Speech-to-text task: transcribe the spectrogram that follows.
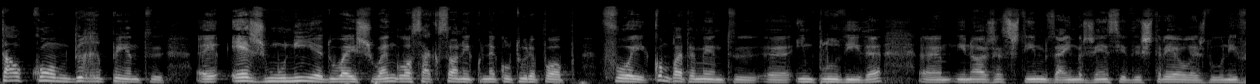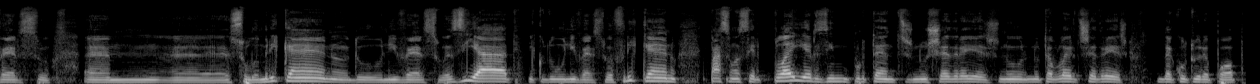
tal como de repente a hegemonia do eixo anglo-saxónico na cultura pop foi completamente uh, implodida uh, e nós assistimos à emergência de estrelas do universo um, uh, sul-americano, do universo asiático, do universo africano, que passam a ser players importantes no xadrez, no, no tabuleiro de xadrez da cultura pop.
